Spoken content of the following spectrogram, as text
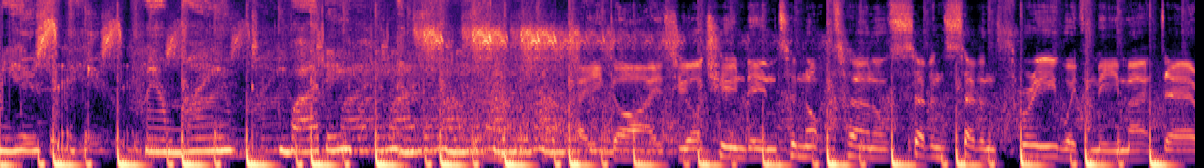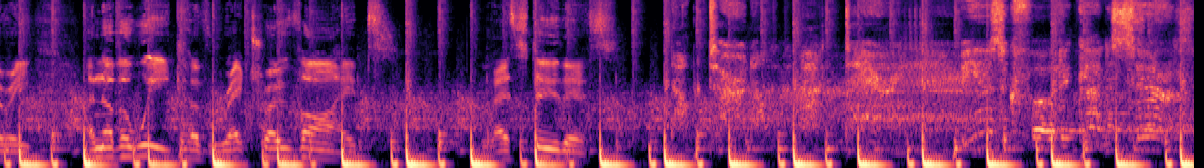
Music for your mind, body, and soul. Hey guys, you're tuned in to Nocturnal 773 with me, Matt Darey. Another week of retro vibes. Let's do this. Nocturnal Matt Darey. Music for the connoisseur.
